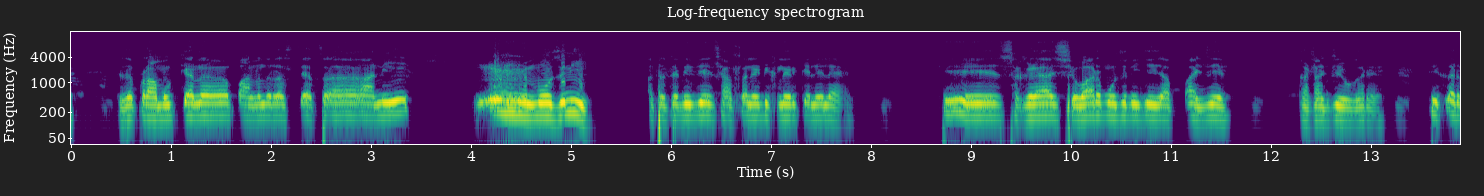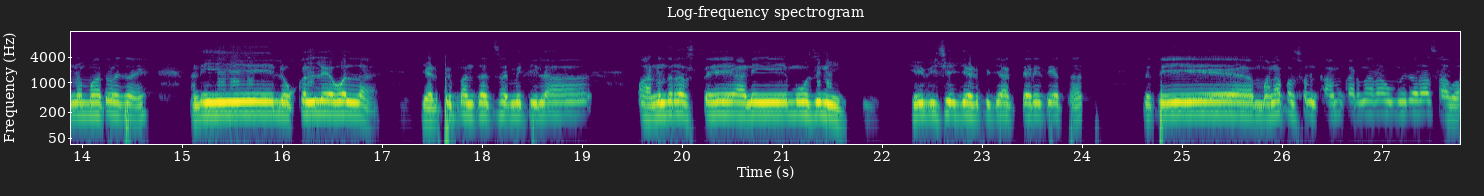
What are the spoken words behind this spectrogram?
त्याचं प्रामुख्यानं पानंद रस्त्याचा आणि मोजणी आता त्यांनी जे शासनाने डिक्लेअर केलेलं आहे ते सगळ्या शिवार मोजणी जी पाहिजे गटांची वगैरे ती करणं महत्वाचं आहे. आणि लोकल लेवलला झडपी पंचायत समितीला आनंद रस्ते आणि मोजणी हे विषय झडपीच्या अखत्यारीत येतात. तर ते मनापासून काम करणारा उमेदवार असावा.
